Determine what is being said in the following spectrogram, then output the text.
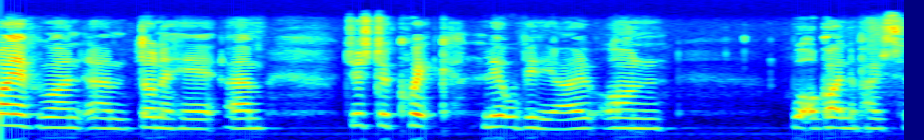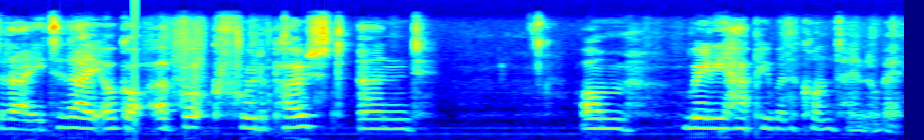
Hi everyone, um, Donna here. Um, just a quick little video on what I got in the post today. Today I got a book through the post and I'm really happy with the content of it.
